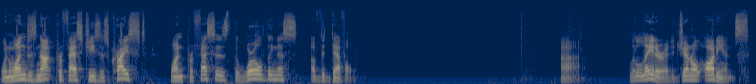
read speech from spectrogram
When one does not profess Jesus Christ, one professes the worldliness of the devil. Uh, a little later, at a general audience,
